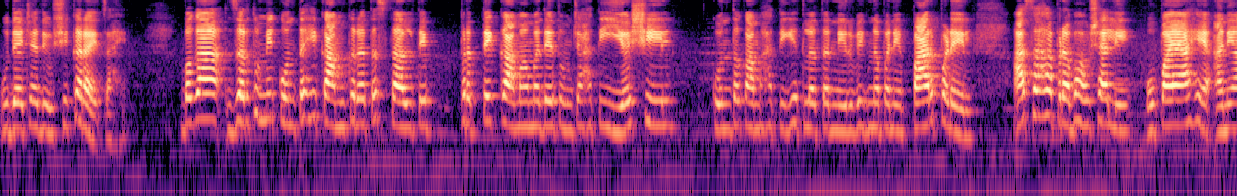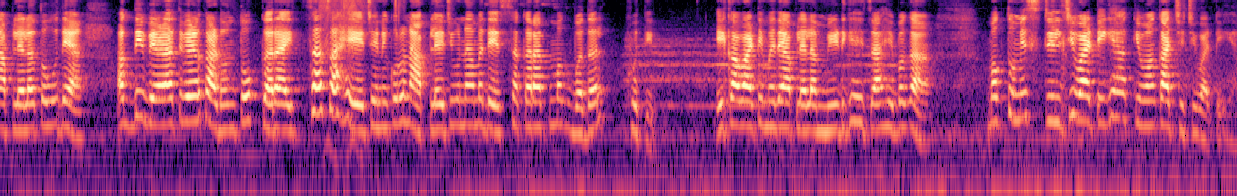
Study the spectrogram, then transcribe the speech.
उद्याच्या दिवशी करायचा आहे. बघा जर तुम्ही कोणतंही काम करत असताल ते प्रत्येक कामामध्ये तुमच्या हाती यश येईल. कोणतं काम हाती घेतलं तर निर्विघ्नपणे पार पडेल. असा हा प्रभावशाली उपाय आहे आणि आपल्याला तो उद्या अगदी वेळात वेळ काढून तो करायचाच आहे जेणेकरून आपल्या जीवनामध्ये सकारात्मक बदल होतील. एका वाटीमध्ये आपल्याला मीठ घ्यायचं आहे बघा. मग तुम्ही स्टीलची वाटी घ्या किंवा काचेची वाटी घ्या.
